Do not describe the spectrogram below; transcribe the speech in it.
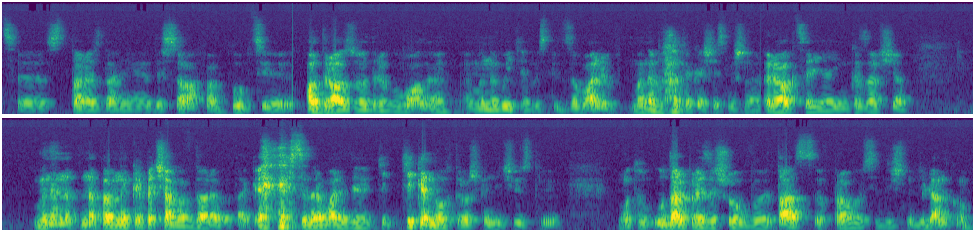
Це старе здання ДСАФа. Хлопці одразу відреагували, мене витягли з-під завалів. У мене була така ще смішна реакція. Я їм казав, що мене напевне кирпичами вдарило. Так все нормально, тільки ног трошки не чувствую. От, удар произойшов в таз, в праву сідичну ділянку.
